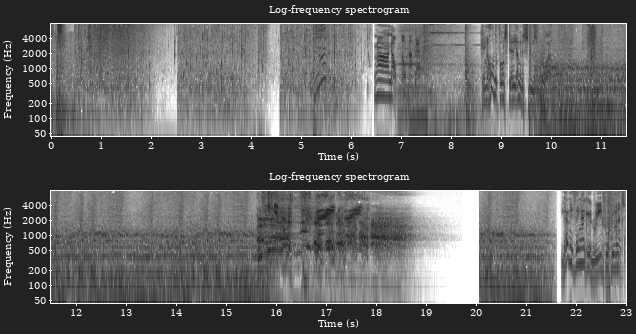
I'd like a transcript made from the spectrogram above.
Stop, please! No, no, no, not that. Can you hold the phone steady? I'm gonna snooze for a while. You got anything I could read for a few minutes?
